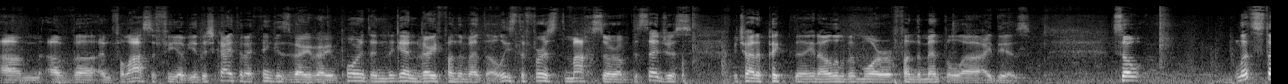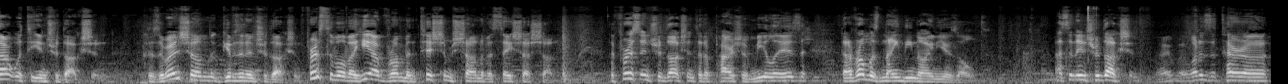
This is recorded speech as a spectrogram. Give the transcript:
um, of uh, and philosophy of Yiddishkeit that I think is very, very important, and again, very fundamental. At least the first machzor of the Sedris, we try to pick the, you know a little bit more fundamental uh, ideas. So let's start with the introduction because the Renshom gives an introduction. First of all, Vahi Avram ben Tishim Shan of Aseisha Shan. The first introduction to the parish of Mila is that Avram was 99 years old. That's an introduction. Right? What does the Torah,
